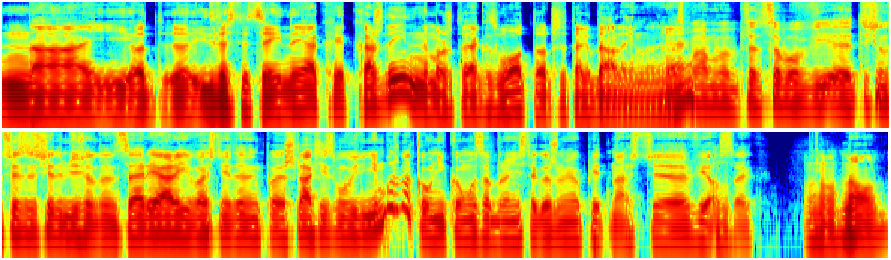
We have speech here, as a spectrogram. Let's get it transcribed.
na i- od- y, inwestycyjny jak, jak każdy inny, może to jak złoto czy tak dalej, no Teraz nie? mamy przed sobą wi- e, 1670 ten serial i właśnie ten szlachcic mówi, nie można komu nikomu zabronić tego, że miał 15 wiosek. Mhm, No,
